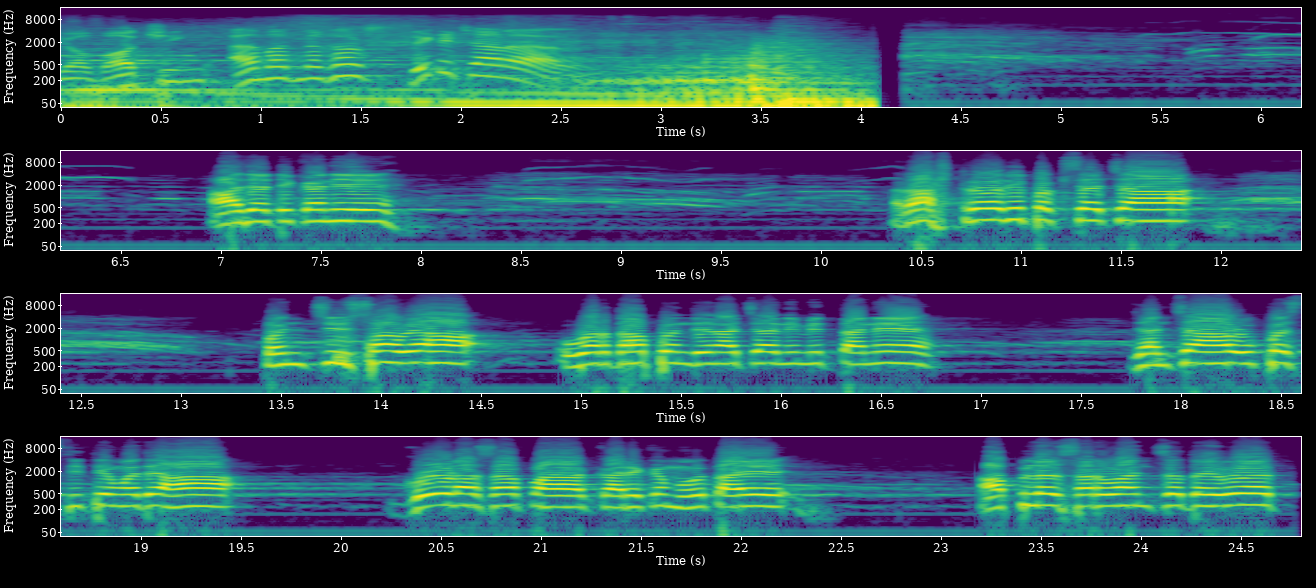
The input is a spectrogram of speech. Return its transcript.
You're watching Ahmednagar City Channel. आज या ठिकाणी राष्ट्रवादी पक्षाच्या पंचवीसाव्या वर्धापन दिनाच्या निमित्ताने ज्यांच्या उपस्थितीमध्ये हा गोड असा पा कार्यक्रम होत आहे आपलं सर्वांचं दैवत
